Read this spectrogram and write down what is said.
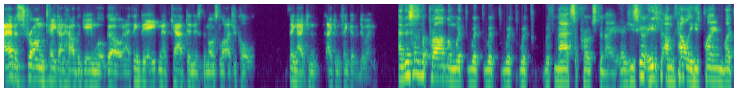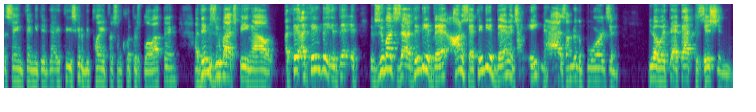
I have a strong take on how the game will go, and I think the Ayton captain is the most logical thing I can I can think of doing. And this is the problem with with with with with with Matt's approach tonight. He's gonna he's I'm telling you he's playing like the same thing he did. I think he's going to be playing for some Clippers blowout thing. I think Zubac being out. I think I think the if, if Zubac is out, I think the advantage. Honestly, I think the advantage Ayton has under the boards and you know at, at that position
